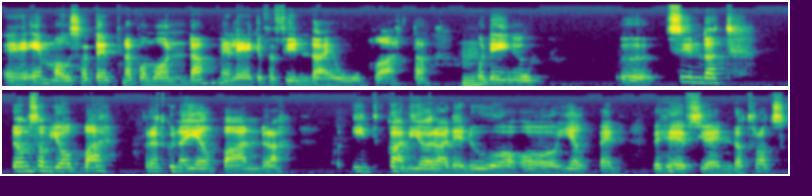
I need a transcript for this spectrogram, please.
eh, Emmaus att öppna på måndag, men läget för Fynda är oklart. Mm. Och det är ju uh, synd att de som jobbar för att kunna hjälpa andra inte kan göra det nu och, och hjälpen behövs ju ändå trots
